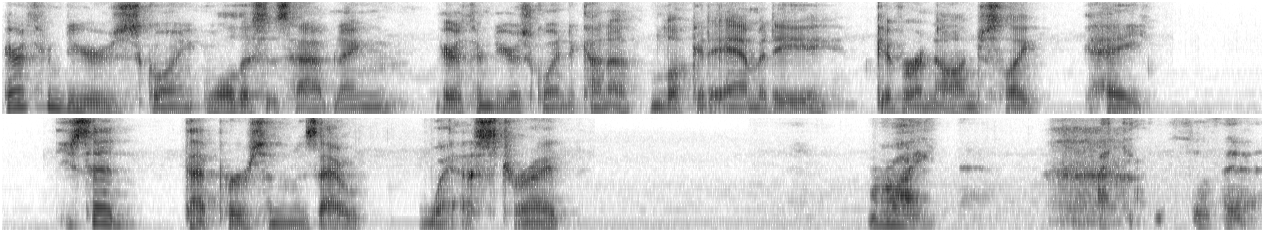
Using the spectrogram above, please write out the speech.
is going, while this is happening, is going to kind of look at Amity, give her a nod, just like, hey, you said that person was out west, right? Right. I think they're still there.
